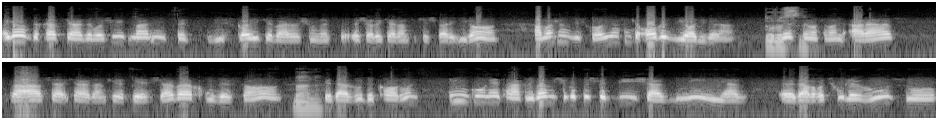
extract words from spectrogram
اگر دقت کرده باشید من این زیستگاهی که براشون اشاره کردم تو کشور ایران همشون زیستگاهی هستن که آب زیادی دارن. مثل درسته مثلا عرض و عرض کردم که بهشهر و خوزستان بله. که در رود کارون این گونه تقریبا میشه گفتش که بیش از نیمی از در واقع طول روز رو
